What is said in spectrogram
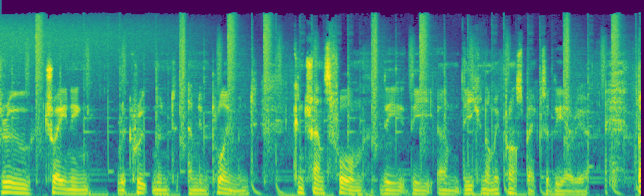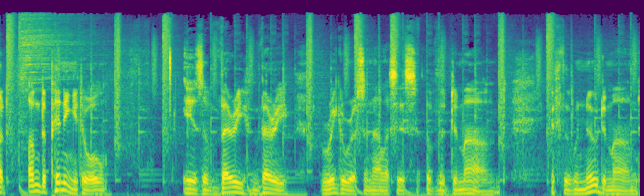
through training, recruitment, and employment, can transform the the um, the economic prospects of the area. But underpinning it all is a very, very rigorous analysis of the demand. If there were no demand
